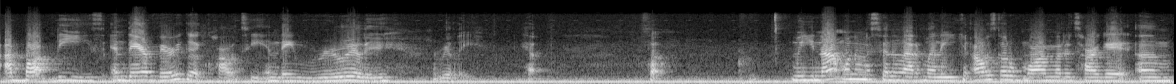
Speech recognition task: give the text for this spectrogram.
I bought these and they're very good quality and they really, really help. So, when you're not wanting to spend a lot of money, you can always go to Walmart or Target. Um,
